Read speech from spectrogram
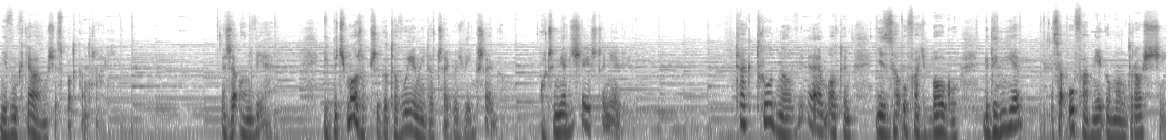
nie wymknęła mu się spod kontroli. Że On wie. I być może przygotowuje mnie do czegoś większego, o czym ja dzisiaj jeszcze nie wiem. Tak trudno, wiem o tym, jest zaufać Bogu, gdy nie zaufam Jego mądrości.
